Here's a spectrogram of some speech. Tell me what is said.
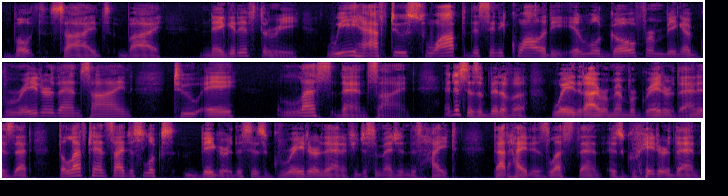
both sides by negative 3, we have to swap this inequality. It will go from being a greater than sign to a less than sign. And just as a bit of a way that I remember greater than is that the left hand side just looks bigger. This is greater than. If you just imagine this height, that height is less than is greater than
